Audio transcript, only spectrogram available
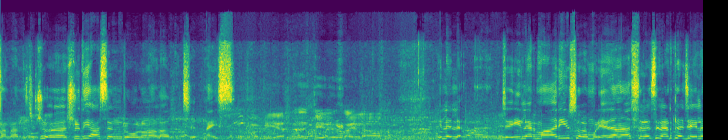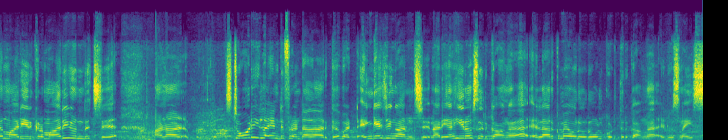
நல்லா இருந்துச்சு. ஸ்ரு- ஸ்ருதி ஹாசன் ரோலும் நல்லா இருந்துச்சு. நைஸ் இல்லை இல்லை ஜெயிலர் மாதிரியும் சொல்ல முடியாது. ஆனால் சில சில இடத்துல ஜெயிலர் மாதிரி இருக்கிற மாதிரி இருந்துச்சு. ஆனால் ஸ்டோரி லைன் டிஃப்ரெண்ட்டாக தான் இருக்குது பட் எங்கேஜிங்காக இருந்துச்சு. நிறைய ஹீரோஸ் இருக்காங்க. எல்லாருக்குமே ஒரு ரோல் கொடுத்துருக்காங்க. இட் வாஸ் நைஸ்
